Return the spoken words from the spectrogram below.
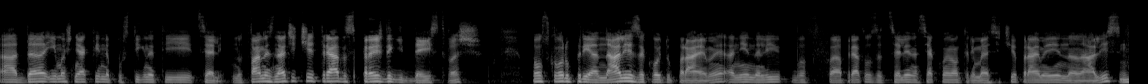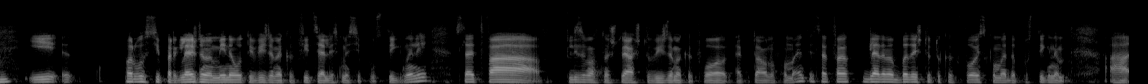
а, да имаш някакви непостигнати цели. Но това не значи, че трябва да спреш да ги действаш. По-скоро при анализа, който правиме, а ние нали, в а, приятел за цели на всяко едно три месече правим един анализ Мгм. и първо си преглеждаме миналото и виждаме какви цели сме си постигнали. След това влизаме в настоящето, виждаме какво е актуално в момента и след това гледаме бъдещето, какво искаме да постигнем. А,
